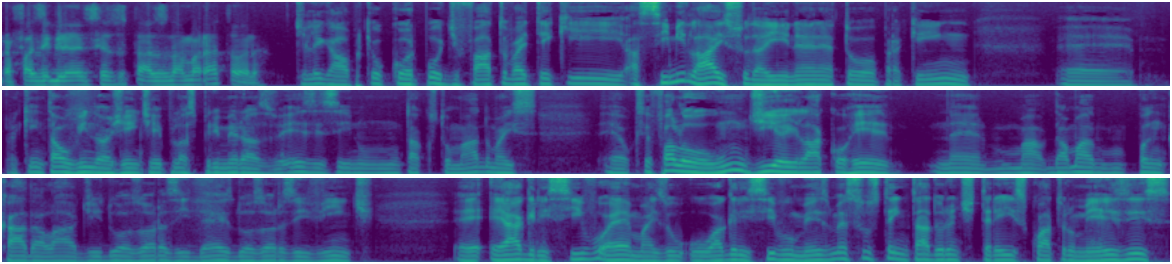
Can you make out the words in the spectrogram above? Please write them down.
para fazer grandes resultados na maratona. Que legal, porque o corpo de fato vai ter que assimilar isso daí, né, Neto? Para quem é, para quem tá ouvindo a gente aí pelas primeiras vezes e não, não tá acostumado, mas é o que você falou, um dia ir lá correr, né, uma, dar uma pancada lá de 2 horas e 10, 2 horas e 20 é, é agressivo, é, mas o, o, agressivo mesmo é sustentar durante 3, 4 meses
